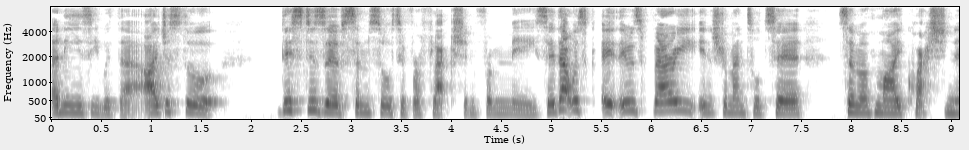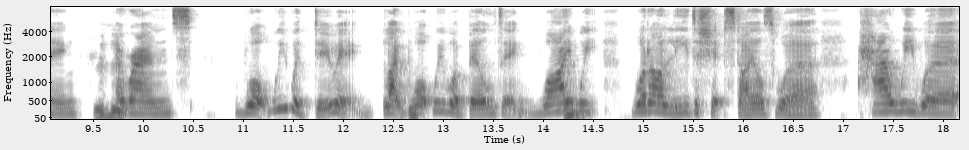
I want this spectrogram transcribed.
uneasy with that i just thought this deserves some sort of reflection from me so that was it, it was very instrumental to some of my questioning mm-hmm. around what we were doing, like mm-hmm. what we were building, why mm-hmm. we, what our leadership styles were, how we were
